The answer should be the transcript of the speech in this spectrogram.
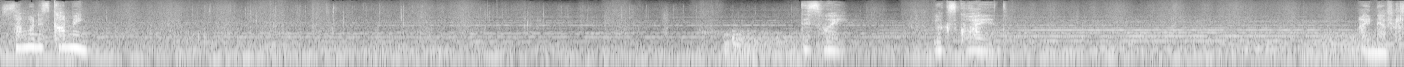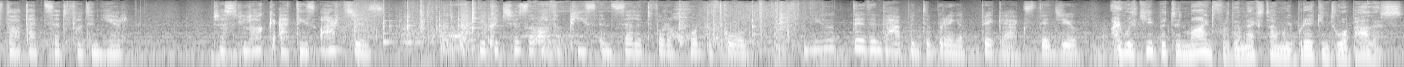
Someone is coming. This way. Looks quiet. I never thought I'd set foot in here. Just look at these arches. You could chisel off a piece and sell it for a hoard of gold. You didn't happen to bring a pickaxe, did you? I will keep it in mind for the next time we break into a palace.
